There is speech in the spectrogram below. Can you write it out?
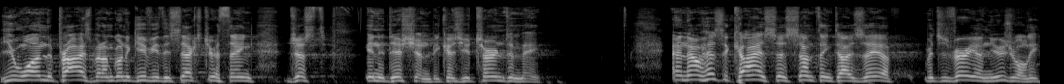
You won the prize, but I'm going to give you this extra thing just in addition because you turned to me. And now Hezekiah says something to Isaiah, which is very unusual. He,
